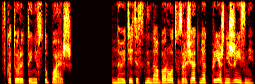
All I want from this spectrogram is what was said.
в которой ты не вступаешь. Но ведь эти сны, наоборот, возвращают меня к прежней жизни.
